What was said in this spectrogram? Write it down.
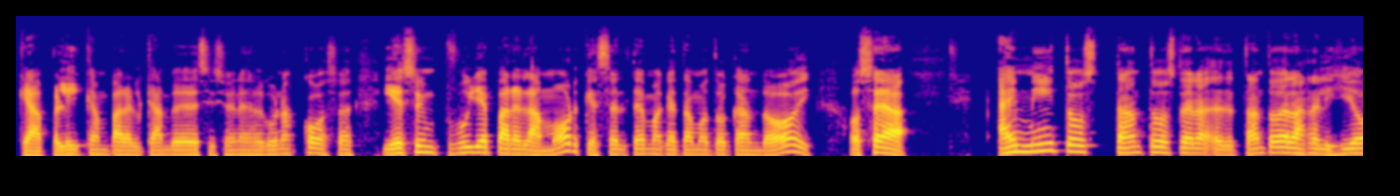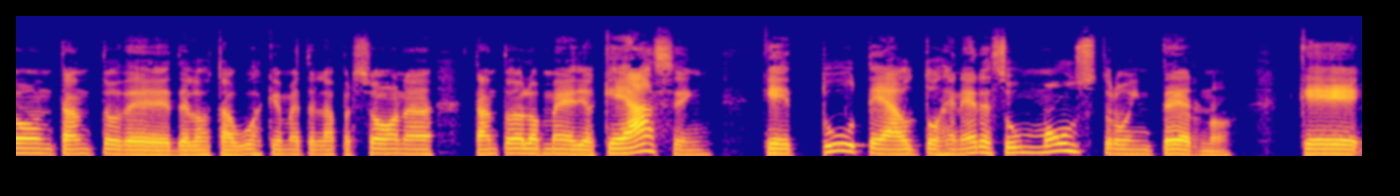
que aplican para el cambio de decisiones de algunas cosas, y eso influye para el amor, que es el tema que estamos tocando hoy. O sea, hay mitos tantos de la, tanto de la religión, tanto de, los tabúes que meten las personas, tanto de los medios, que hacen que tú te autogeneres un monstruo interno que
